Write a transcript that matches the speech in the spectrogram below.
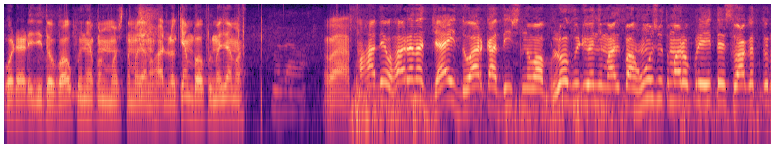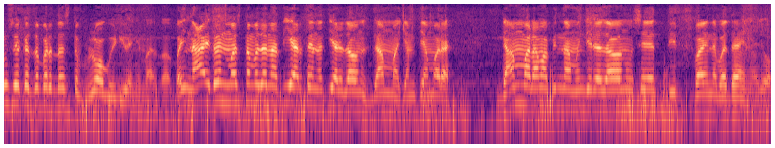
ઓઢાડી દીધો ભાવફૂઈને પણ મસ્ત મજાનો. હાડલો કેમ ભાવફૂ મજામાં. વાહ. મહાદેવ હર અને જય દ્વારકાધીશ નવા વ્લોગ વિડીયોની માલપા હું છું તમારો પ્રિય રીતે સ્વાગત કરું છું એક જબરદસ્ત વ્લોગ વિડીયોની માલપા ભાઈ નાય ધોઈને મસ્ત મજાના તૈયાર થઈને અત્યારે જવાનું છે ગામમાં. કેમ કે અમારા ગામમાં રામાપીરના મંદિરે જવાનું છે તીર્થભાઈ ને બધાને જો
